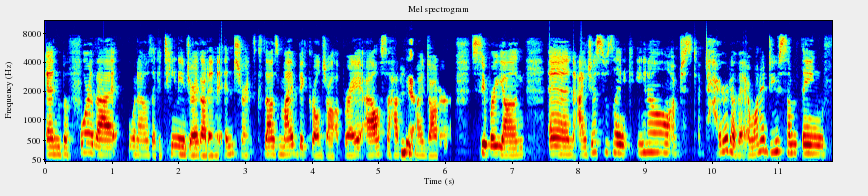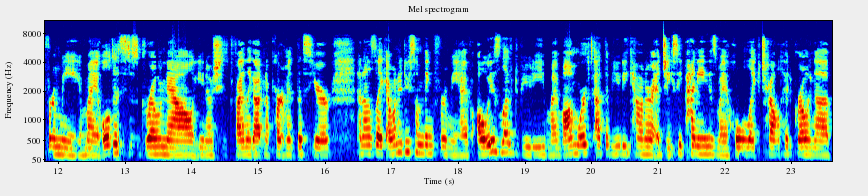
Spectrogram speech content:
And before that, when I was like a teenager, I got into insurance because that was my big girl job, right? I also had Yeah. my daughter super young. And I just was like, you know, I'm just, I'm tired of it. I want to do something for me. My oldest is grown now. You know, she's finally got an apartment this year. And I was like, I want to do something for me. I've always loved beauty. My mom worked at the beauty counter at J.C. Penney's my whole like childhood growing up.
